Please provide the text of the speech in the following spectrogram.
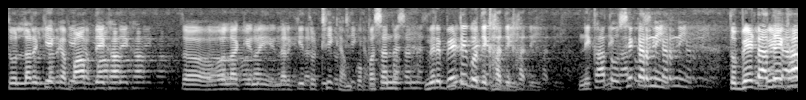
तो लड़के का बाप देखा तो बोला कि नहीं लड़की तो ठीक है हमको पसंद है। मेरे बेटे को दिखा दी। निकाह तो उसे करनी। तो बेटा देखा।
